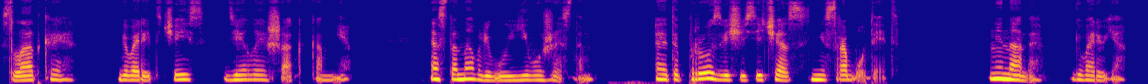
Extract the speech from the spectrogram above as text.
«Сладкая», — говорит Чейз, делая шаг ко мне. Останавливаю его жестом. Это прозвище сейчас не сработает. «Не надо», — говорю я.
